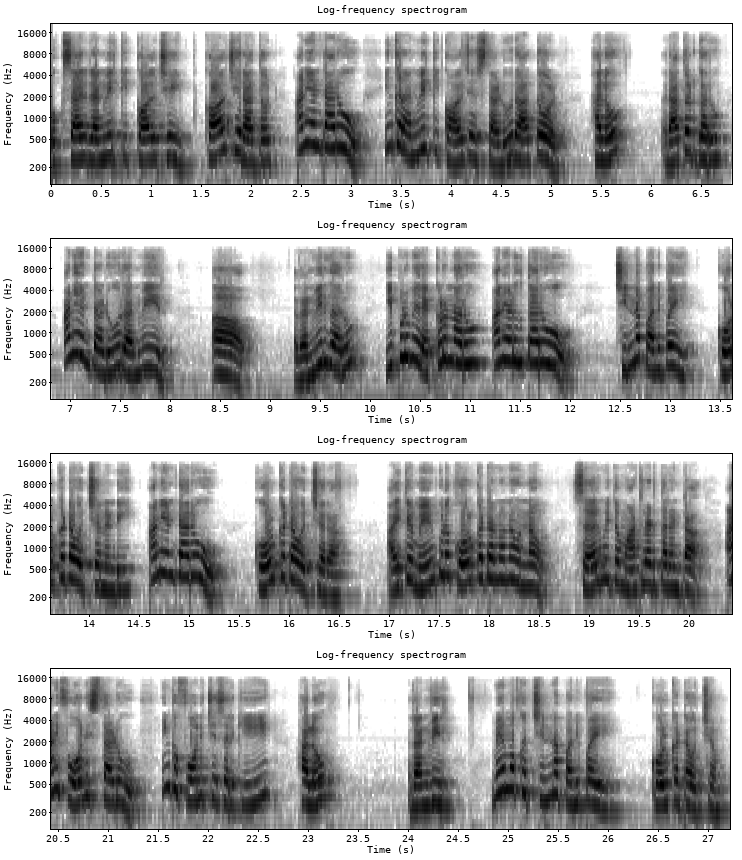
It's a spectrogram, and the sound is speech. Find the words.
ఒకసారి రణ్వీర్కి కాల్ చేయి. కాల్ చేయి రాథోడ్. అని అంటారు. ఇంకా రణ్వీర్కి కాల్ చేస్తాడు రాథోడ్. హలో రాథోడ్ గారు. అని అంటాడు రణ్వీర్. రణ్వీర్ గారు ఇప్పుడు మీరు ఎక్కడున్నారు? అని అడుగుతారు. చిన్న పనిపై కోల్కతా వచ్చానండి. అని అంటారు. కోల్కతా వచ్చారా? అయితే మేము కూడా కోల్కటాలోనే ఉన్నాం. సార్ మీతో మాట్లాడతారంట. అని ఫోన్ ఇస్తాడు. ఇంకా ఫోన్ ఇచ్చేసరికి హలో రణ్వీర్. మేము ఒక చిన్న పనిపై కోల్కతా వచ్చాం.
